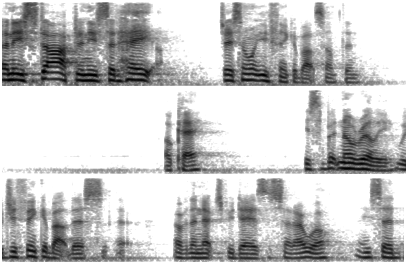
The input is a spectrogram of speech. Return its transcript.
And he stopped and he said, Hey, Jason, what do you think about something? Okay. He said, But no, really, would you think about this uh, over the next few days? I said, I will. He said,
